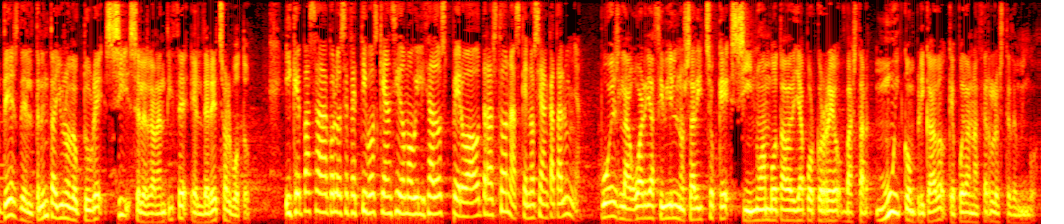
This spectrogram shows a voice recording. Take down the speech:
desde el 31 de octubre sí se les garantice el derecho al voto. ¿Y qué pasa con los efectivos que han sido movilizados pero a otras zonas que no sean Cataluña? Pues la Guardia Civil nos ha dicho que si no han votado ya por correo va a estar muy complicado que puedan hacerlo este domingo.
